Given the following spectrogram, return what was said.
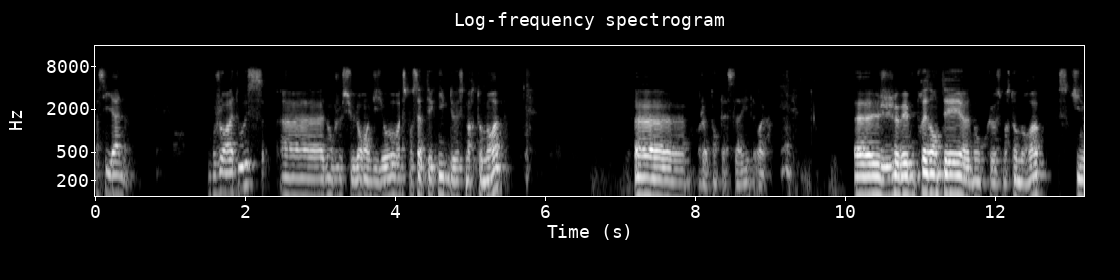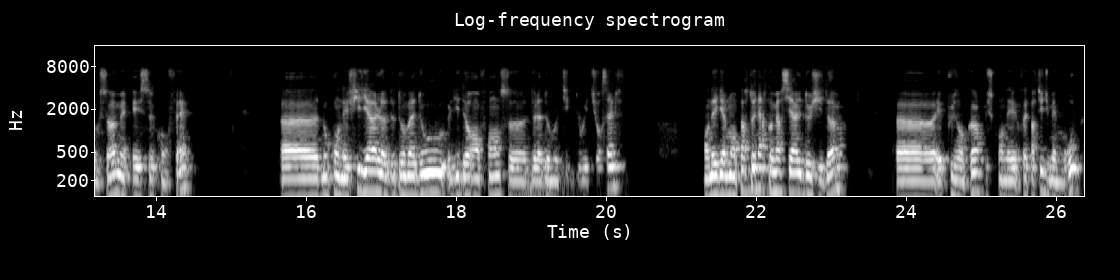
Merci Yann. Bonjour à tous. Euh, donc je suis Laurent Guillot, responsable technique de Smart Home Europe. J'attends que la slide, voilà. je vais vous présenter donc Smart Home Europe, ce qui nous sommes et, ce qu'on fait. donc on est filiale de Domadou, leader en France de la domotique Do It Yourself. On est également partenaire commercial de JDOM, et plus encore puisqu'on fait partie du même groupe.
